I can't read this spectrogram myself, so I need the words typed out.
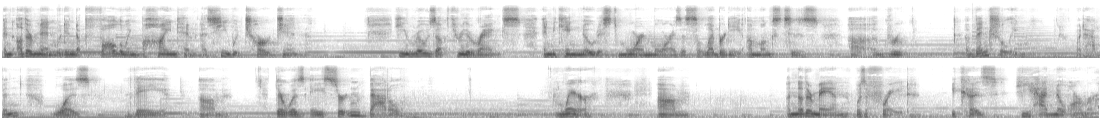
And other men would end up following behind him as he would charge in. He rose up through the ranks and became noticed more and more as a celebrity amongst his uh, group. Eventually, what happened was they um, there was a certain battle where um, another man was afraid because he had no armor.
